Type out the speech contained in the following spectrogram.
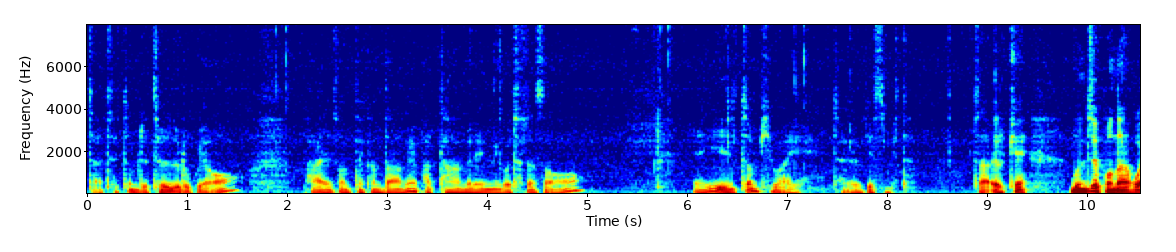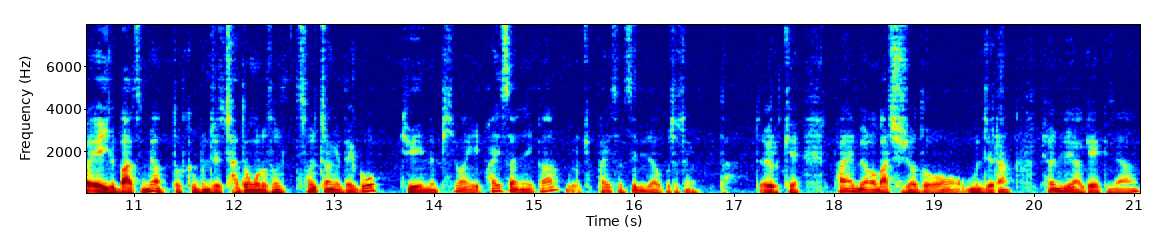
자 채점 Z를 누르고요. 파일 선택한 다음에 바탕화면에 있는 걸 찾아서 A1.py 자 여기 있습니다. 자 이렇게 문제 번호하고 A를 맞으면 또 그 문제 자동으로 설, 정이 되고 뒤에 있는 py 파이썬이니까 이렇게 파이썬 3라고 저장합니다. 자, 이렇게 파일명을 맞추셔도 문제랑 편리하게 그냥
